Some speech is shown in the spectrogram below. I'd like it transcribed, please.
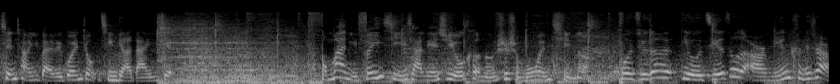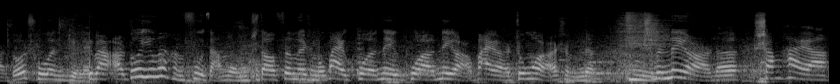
现场一百位观众，请表达意见。红曼，你分析一下，连续有可能是什么问题呢？我觉得有节奏的耳鸣肯定是耳朵出问题了，对吧？耳朵因为很复杂嘛，我们知道分为什么外扩、内扩、内耳、外耳、中耳什么的，是不是内耳的伤害啊？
